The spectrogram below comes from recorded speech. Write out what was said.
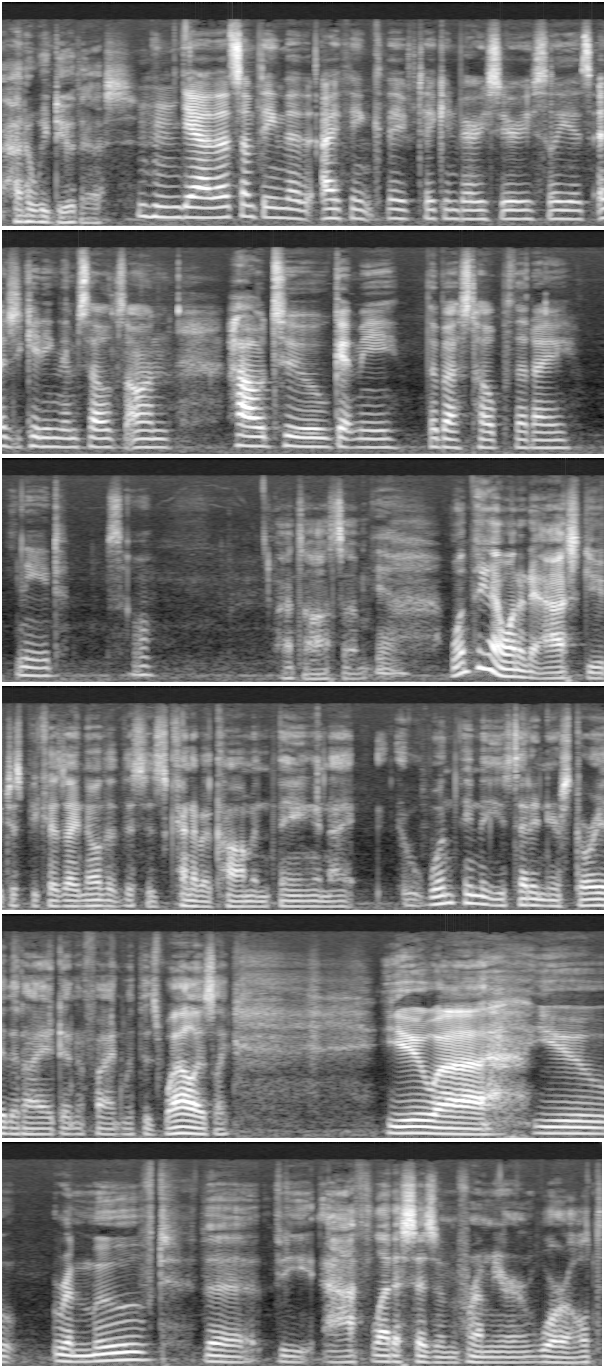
how do we do this? hmm Yeah, that's something that I think they've taken very seriously is educating themselves on how to get me the best help that I need. So That's awesome. yeah. One thing I wanted to ask you, just because I know that this is kind of a common thing, and I, one thing that you said in your story that I identified with as well is like, you uh, you removed the the athleticism from your world,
